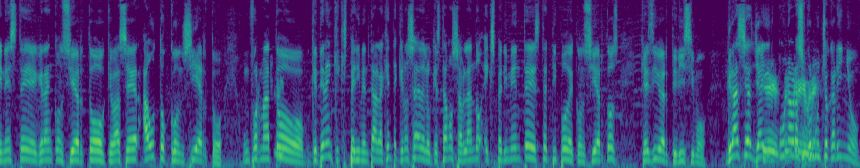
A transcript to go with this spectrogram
en este gran concierto que va a ser autoconcierto. Un formato que tienen que experimentar. La gente que no sabe de lo que estamos hablando, experimente este tipo de conciertos que es divertidísimo. Gracias, Jair. Un abrazo con mucho cariño.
